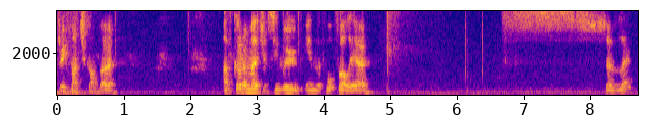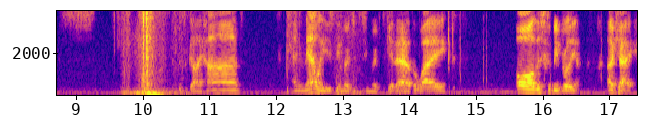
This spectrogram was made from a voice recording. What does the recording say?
Three punch combo. I've got emergency move in the portfolio. So let's hit this guy hard. And now we use the emergency move to get out of the way. Oh, this could be brilliant. Okay.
